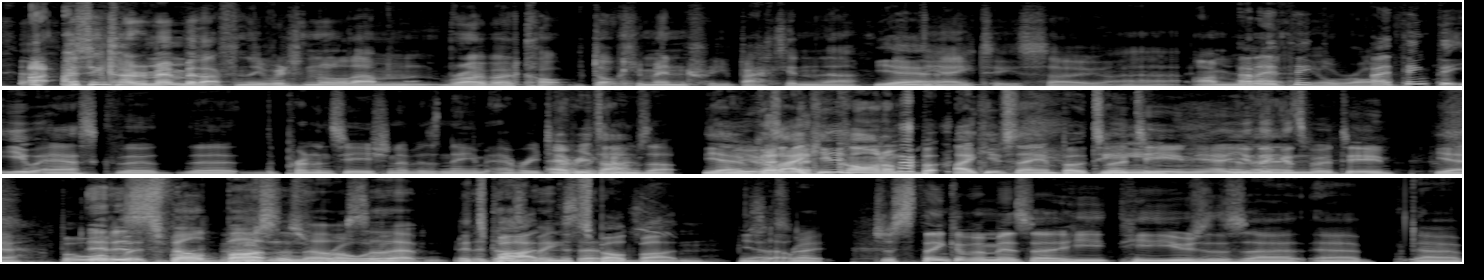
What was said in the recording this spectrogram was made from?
I, I think I remember that from the original um, RoboCop documentary back in the Yeah. in the eighties. So uh, I'm And right, I think you're wrong. I think that you ask the, the, the pronunciation of his name every time Every it time. comes up. yeah, because I keep calling him. Bo- I keep saying Botine. Botine. Yeah, you and think it's then- Botine. Yeah, but it well, it's spelled fine. Let's Botten just though, so that It's it does Botten. make It's spelled Bottin. Yeah, So- Right. Just think of him as a he he uses uh, uh, uh,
